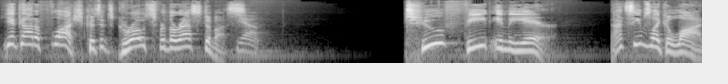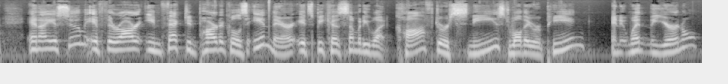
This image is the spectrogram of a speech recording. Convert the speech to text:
you gotta flush because it's gross for the rest of us. Yeah. two feet in the air. That seems like a lot. And I assume if there are infected particles in there, it's because somebody, what, coughed or sneezed while they were peeing and it went in the urinal?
